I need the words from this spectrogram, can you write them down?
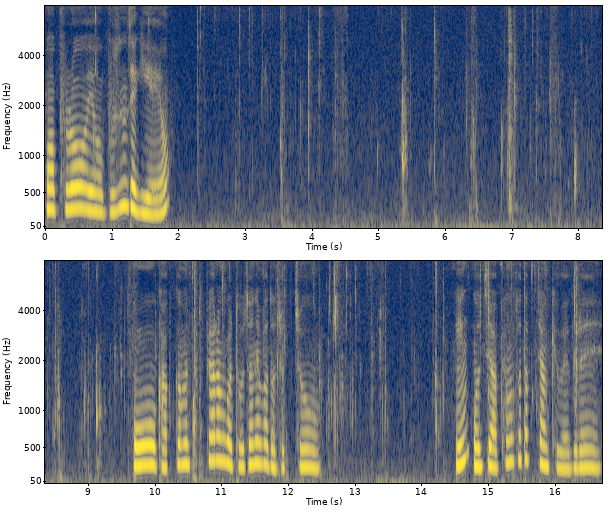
와, 부러워요. 무슨 색이에요? 오, 가끔은 특별한 걸 도전해봐도 좋죠. 응? 오지야, 평소답지 않게 왜 그래?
